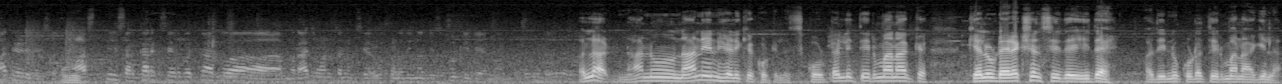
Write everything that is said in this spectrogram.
ಮಾತು ಹೇಳಿದ್ರಿ ಸರ್. ಆಸ್ತಿ ಸರ್ಕಾರಕ್ಕೆ ಸೇರ್ಬೇಕಾ ಅಥವಾ ರಾಜಮನೆತನಕ್ಕೆ ಸೇರ್ಬೇಕು ಅನ್ನೋದು ಡಿಸ್ಪ್ಯೂಟ್ ಇದೆ ಅಲ್ಲ ನಾನು ನಾನೇನು ಹೇಳಿಕೆ ಕೊಟ್ಟಿಲ್ಲ. ಕೋರ್ಟಲ್ಲಿ ತೀರ್ಮಾನ ಕೆ- ಕೆಲವು ಡೈರೆಕ್ಷನ್ಸ್ ಇದೆ ಇದೆ. ಅದಿನ್ನೂ ಕೂಡ ತೀರ್ಮಾನ ಆಗಿಲ್ಲ.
